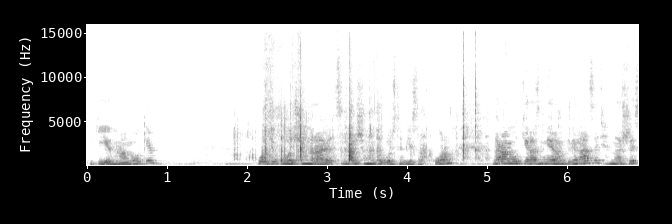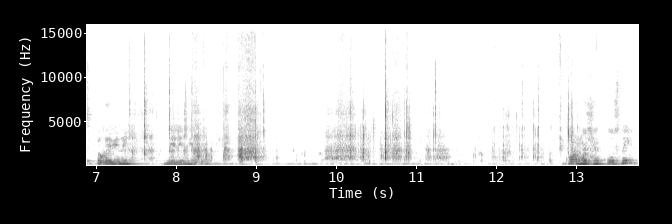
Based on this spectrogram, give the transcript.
Такие гранулки. Котику очень нравится. С большим удовольствием ест этот корм. Гранулки размером 12 на 6,5 миллиметров. Корм очень вкусный.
